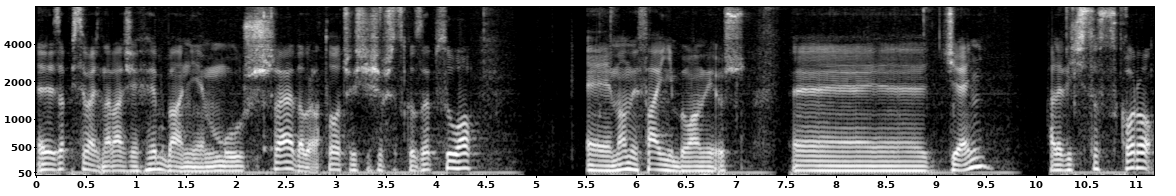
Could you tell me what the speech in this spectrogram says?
Yy, zapisywać na razie chyba nie muszę. Dobra, to oczywiście się wszystko zepsuło. Yy, mamy fajnie, bo mamy już yy, dzień. Ale wiecie co, skoro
